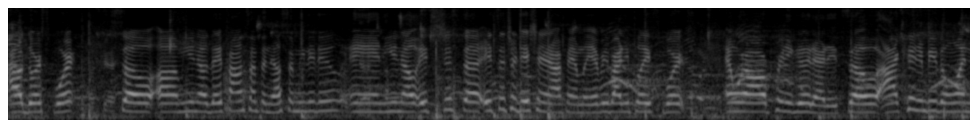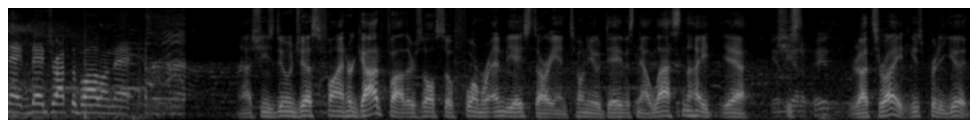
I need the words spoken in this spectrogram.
outdoor sport. Okay. So, um, you know, they found something else for me to do, and you know, it's just a it's a tradition in our family. Everybody plays sports, and we're all pretty good at it. So I couldn't be the one that that dropped the ball on that. Now she's doing just fine. Her godfather is also former NBA star Antonio Davis. Now last night, yeah, she's, that's right. He was pretty good.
